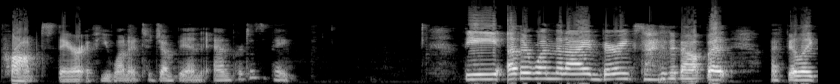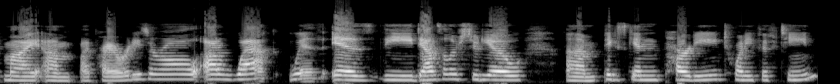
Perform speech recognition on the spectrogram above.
prompts there if you wanted to jump in and participate. The other one that I'm very excited about, but I feel like my um, my priorities are all out of whack with, is the Down Cellar Studio um, Pigskin Party 2015.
